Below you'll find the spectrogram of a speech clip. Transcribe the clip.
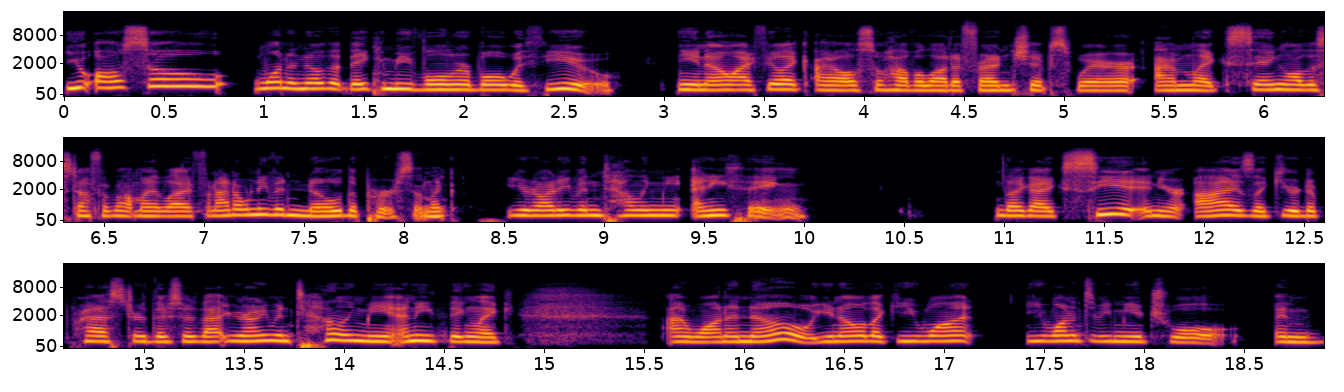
you also want to know that they can be vulnerable with you. You know, I feel like I also have a lot of friendships where I'm like saying all this stuff about my life and I don't even know the person. Like, you're not even telling me anything. Like, I see it in your eyes, like you're depressed or this or that. You're not even telling me anything. Like, I want to know, you know, like you want you want it to be mutual and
